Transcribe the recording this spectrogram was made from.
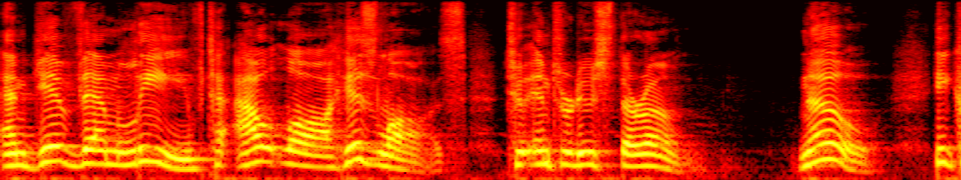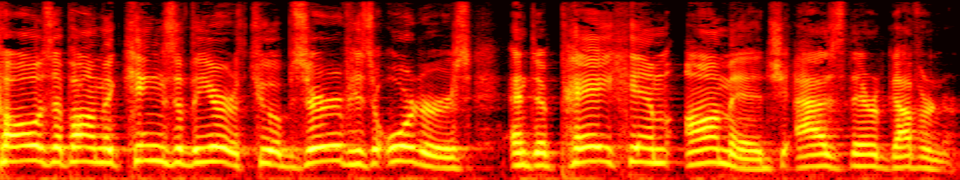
and give them leave to outlaw his laws to introduce their own? No. He calls upon the kings of the earth to observe his orders and to pay him homage as their governor.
